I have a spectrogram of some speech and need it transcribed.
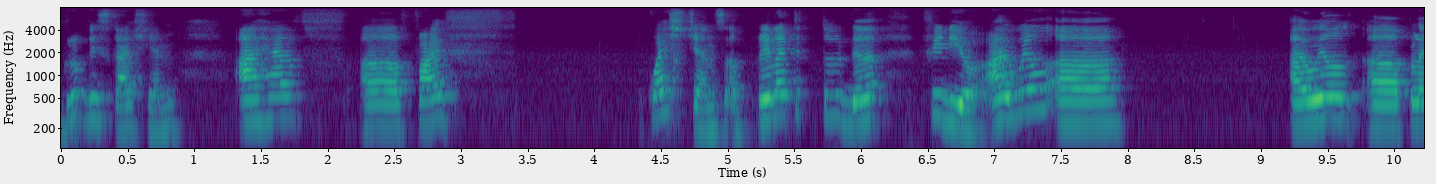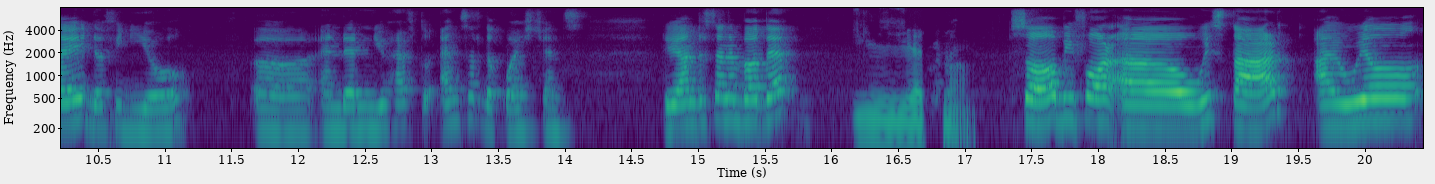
group discussion, I have uh, five questions uh, related to the video. I will uh, I will uh, play the video uh, and then you have to answer the questions. Do you understand about that? Yes, ma'am. So before uh, we start, I will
